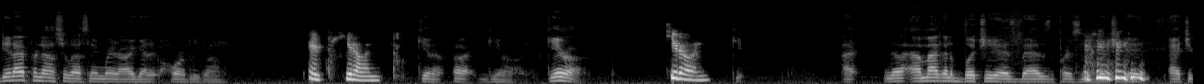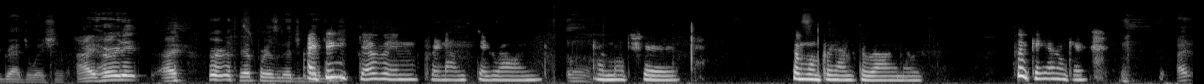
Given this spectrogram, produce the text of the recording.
Did I pronounce your last name right, or I got it horribly wrong? It's Giron. Giron. All right, Giron. Giron. Giron. I, you know, I'm not gonna butcher it as bad as the person who butchered it at your graduation. I heard it. I heard that person at your I think Devin pronounced it wrong. Ugh. I'm not sure. Someone pronounced it wrong, and I was. It's okay. I don't care. I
